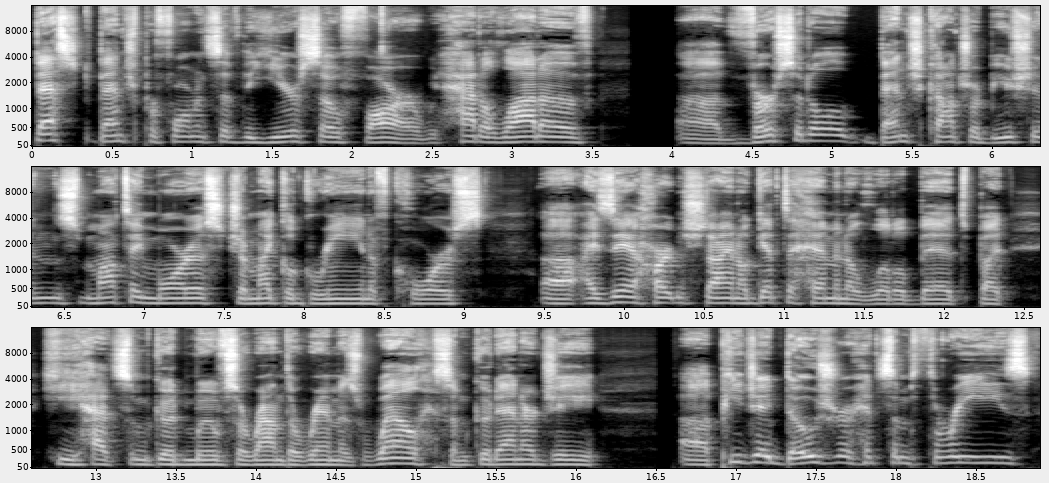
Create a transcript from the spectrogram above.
best bench performance of the year so far. We had a lot of uh, versatile bench contributions. Monte Morris, JaMychal Green, of course. Uh, Isaiah Hartenstein, I'll get to him in a little bit, but he had some good moves around the rim as well, some good energy. Uh, PJ Dozier hit some threes.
